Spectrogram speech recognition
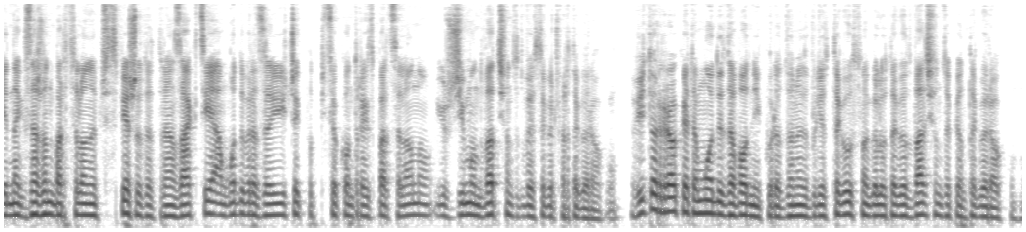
jednak zarząd Barcelony przyspieszył te transakcje, a młody Brazylijczyk podpisał kontrakt z Barceloną już zimą 2024 roku. Vitor Roque to młody zawodnik urodzony 28 lutego 2005 roku.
